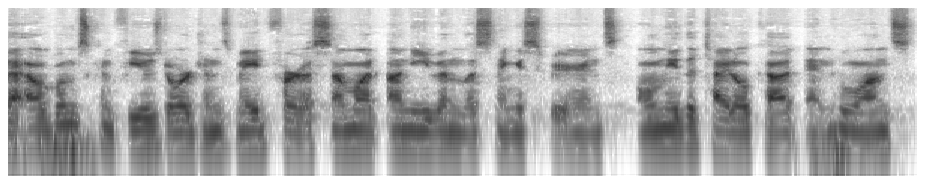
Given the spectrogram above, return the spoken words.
the album's confused origins made for a somewhat uneven listening experience. Only the title cut and Who Wants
